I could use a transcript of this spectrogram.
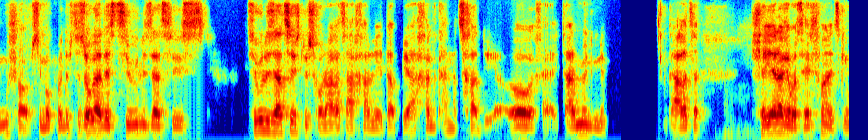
იმუშავებს, იმოქმედებს და ზოგადად ეს ცივილიზაციის ცივილიზაციისთვის ხო რაღაც ახალი ეტაპია, ახალი განაცხადია, რო ეხლა წარმოგიდგენთ რაღაცა შეიარაღებას ერთმანეთს კი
